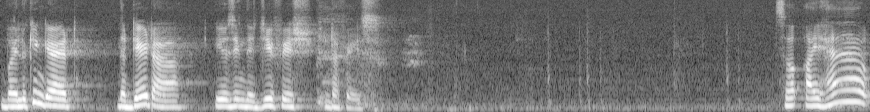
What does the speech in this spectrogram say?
by looking at the data using the gfsh interface. So I have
